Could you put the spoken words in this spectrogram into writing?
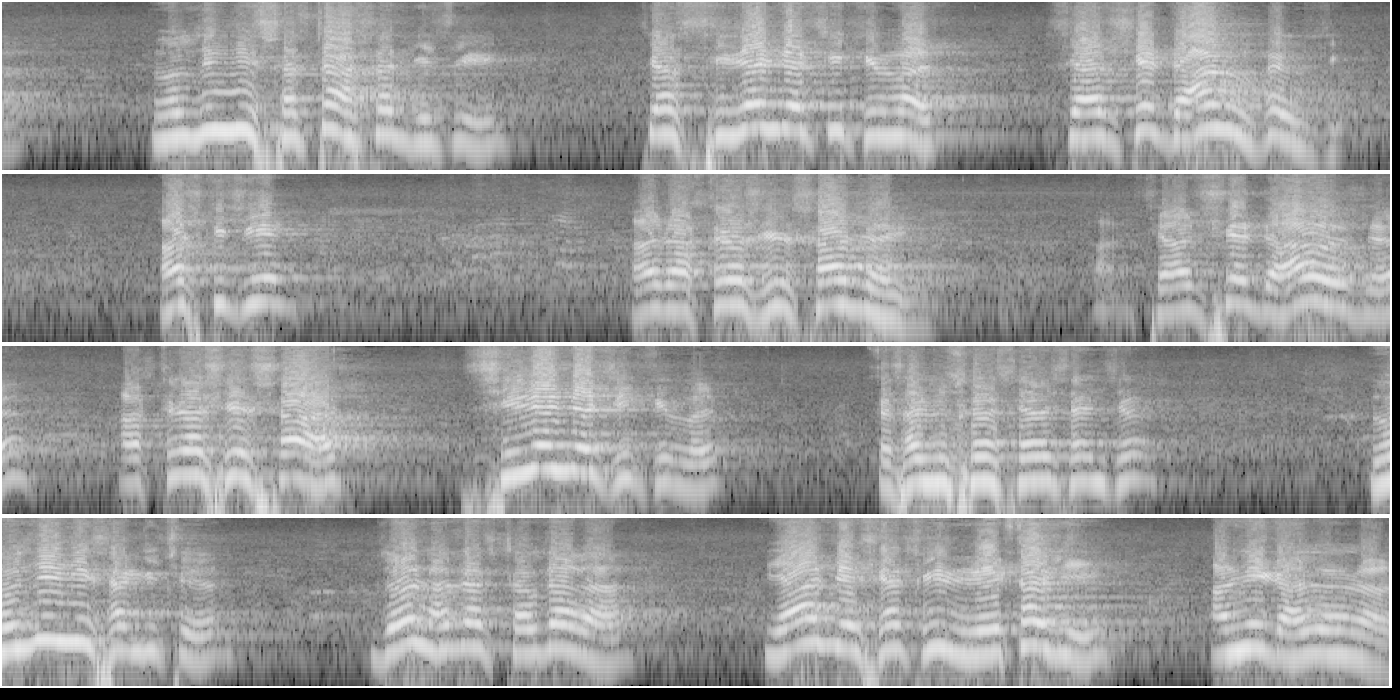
मोदींनी सत्ता हातात घेतली. त्या सिलेंडरची किंमत चारशे दहा रुपये होती. आज किती? आहे आज अकराशे साठ झाली. चारशे दहा होतं. अकराशे साठ सिलेंडरची किंमत कसा विश्वास ठेवायचा मोदींनी सांगितलं दोन हजार चौदाला या देशाची नेताजी आम्ही घालवणार.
